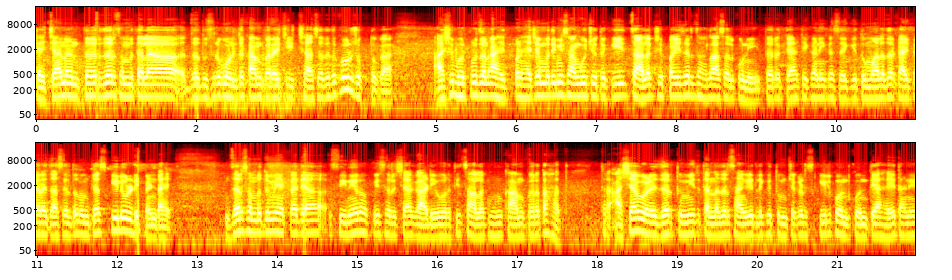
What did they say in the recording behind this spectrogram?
त्याच्यानंतर जर समजा त्याला जर दुसरं कोणतं काम करायची इच्छा असेल तर करू शकतो का? असे भरपूर जण आहेत. पण ह्याच्यामध्ये मी सांगू इच्छितो की चालक शिपाई जर झाला असेल कोणी तर त्या ठिकाणी कसं आहे की तुम्हाला जर काय करायचं असेल तर तुमच्या स्किलवर डिपेंड आहे. जर समजा तुम्ही एखाद्या सिनियर ऑफिसरच्या गाडीवरती चालक म्हणून काम करत आहात तर अशा वेळेस जर तुम्ही त्यांना जर सांगितलं की तुमच्याकडे स्किल कोणकोणते आहेत आणि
